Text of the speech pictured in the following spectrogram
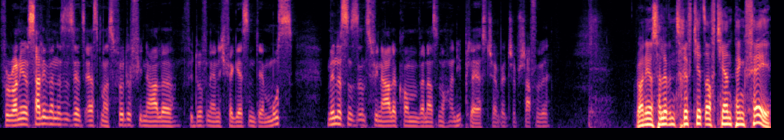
Für Ronnie O'Sullivan ist es jetzt erstmal das Viertelfinale. Wir dürfen ja nicht vergessen, der muss mindestens ins Finale kommen, wenn er es noch in die Players Championship schaffen will. Ronnie O'Sullivan trifft jetzt auf Tian Peng Fei.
